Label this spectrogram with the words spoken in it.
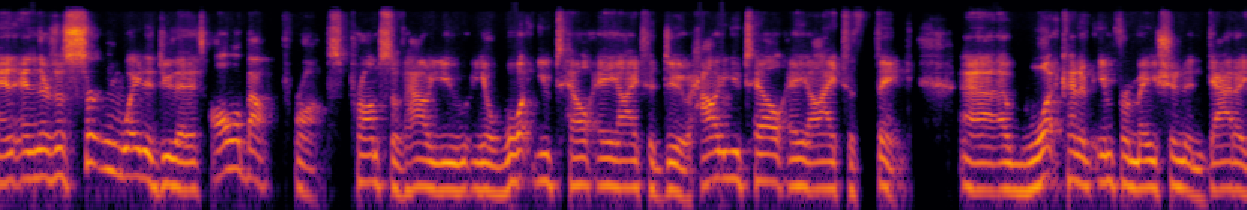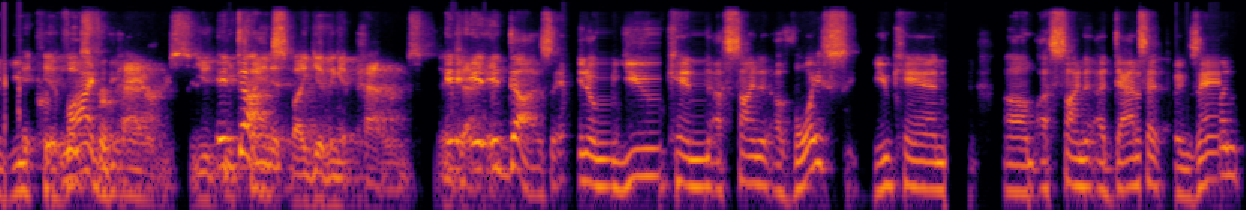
and and there's a certain way to do that. It's all about prompts prompts of how you you know what you tell ai to do how you tell ai to think uh, what kind of information and data you it, provide it for patterns. You, it you does. it by giving it patterns. Exactly. it, it, does. You know you can assign it a voice. You can um, assign it a data set to examine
